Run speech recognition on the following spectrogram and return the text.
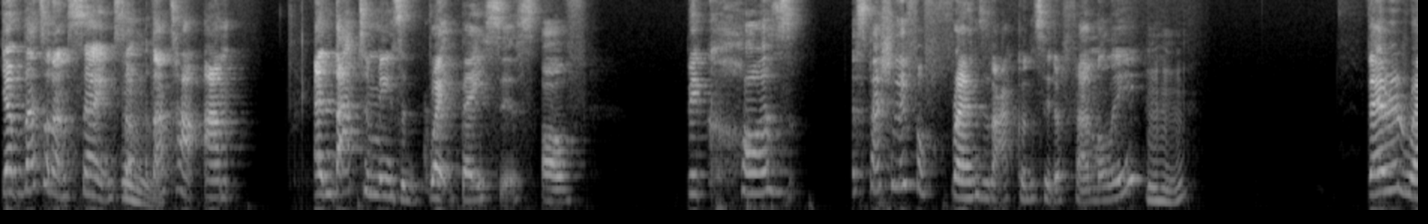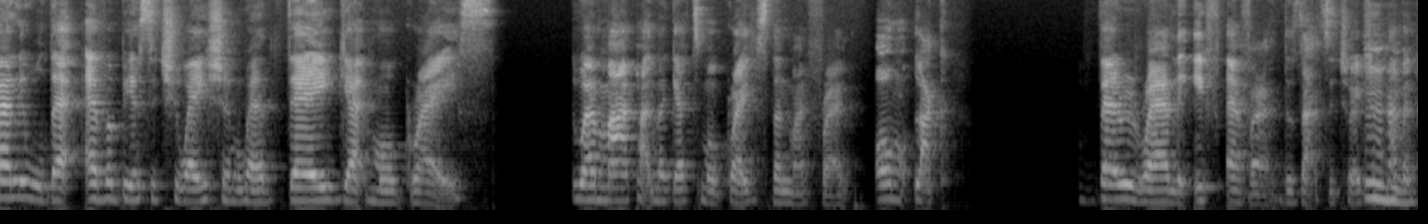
Yeah, but that's what I'm saying. So that's how I'm, and that to me is a great basis of because, especially for friends that I consider family, Mm-hmm. very rarely will there ever be a situation where they get more grace, where my partner gets more grace than my friend. Um, like very rarely, if ever, does that situation Mm-hmm. happen.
